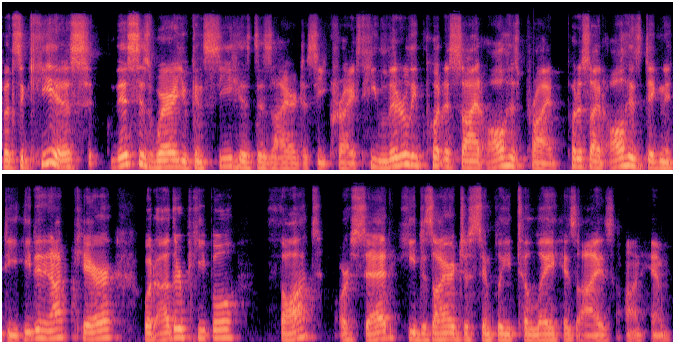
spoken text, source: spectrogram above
But Zacchaeus, this is where you can see his desire to see Christ. He literally put aside all his pride, put aside all his dignity. He did not care what other people thought or said. He desired just simply to lay his eyes on him.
